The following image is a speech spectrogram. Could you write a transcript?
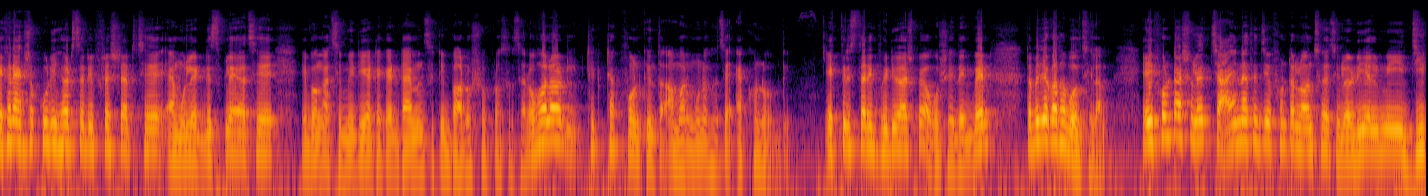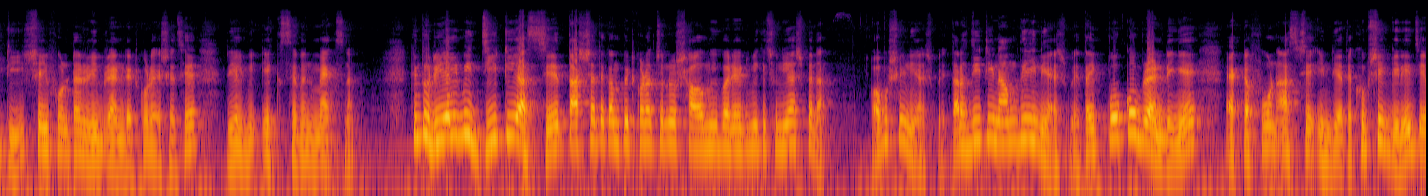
এখানে একশো কুড়ি হার্টসের রিফ্রেশ আছে অ্যামুলেট ডিসপ্লে আছে এবং আছে মিডিয়াটেকের ডায়মেন্সিটি বারোশো প্রসেসর ওভারঅল ঠিকঠাক ফোন কিন্তু আমার মনে হয়েছে এখনও অবধি। একত্রিশ তারিখ ভিডিও আসবে, অবশ্যই দেখবেন। তবে যে কথা বলছিলাম, এই ফোনটা আসলে চায়নাতে যে ফোনটা লঞ্চ হয়েছিল রিয়েলমি জিটি সেই ফোনটা রিব্র্যান্ডেড করে এসেছে রিয়েলমি এক্স সেভেন ম্যাক্স নামে। কিন্তু রিয়েলমি জিটি আসছে, তার সাথে কম্পিট করার জন্য শাওমি বা রেডমি কিছু নিয়ে আসবে না? অবশ্যই নিয়ে আসবে। তারা জিটি নাম দিয়েই নিয়ে আসবে। তাই পোকো ব্র্যান্ডিংয়ে একটা ফোন আসছে ইন্ডিয়াতে খুব শিগগিরই, যে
